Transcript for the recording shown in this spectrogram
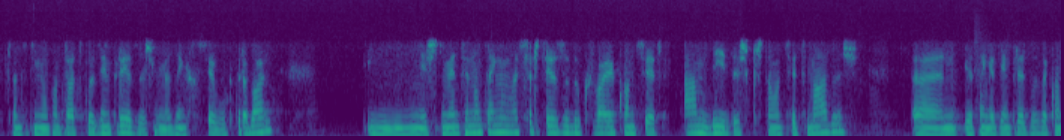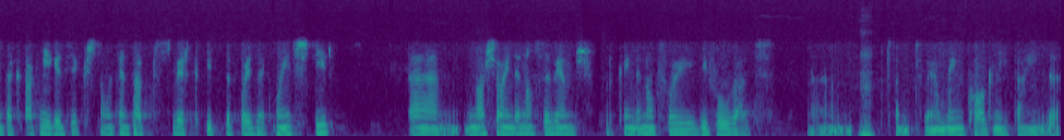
portanto eu tinha um contrato com as empresas, mas em que recebo o que trabalho, e neste momento eu não tenho uma certeza do que vai acontecer. Há medidas que estão a ser tomadas, uh, eu tenho as empresas a contactar comigo a dizer que estão a tentar perceber que tipo de apoio é que vão existir, Nós só ainda não sabemos porque ainda não foi divulgado. Hum. Portanto, é uma incógnita ainda.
